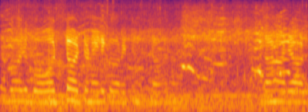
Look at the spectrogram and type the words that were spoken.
അപ്പോൾ ഒരു ബോട്ട് ഓട്ടണയിൽ ഇഷ്ടമാണ് ഇതാണ് ഒരാൾ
